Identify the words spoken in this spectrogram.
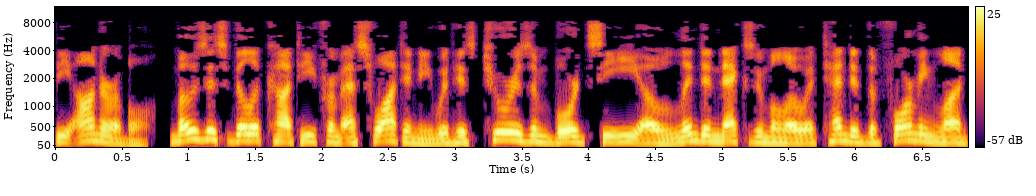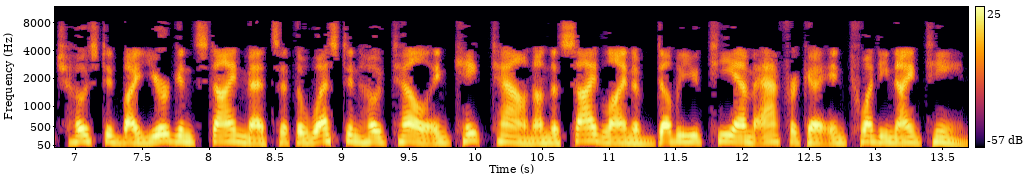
The Honorable Moses Vilakati from Eswatini with his Tourism Board CEO Linda Nxumalo attended the forming lunch hosted by Jurgen Steinmetz at the Westin Hotel in Cape Town on the sideline of WTM Africa in 2019.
